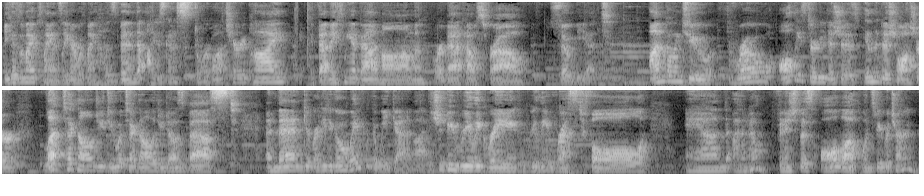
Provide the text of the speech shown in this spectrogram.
Because of my plans later with my husband, I just got a store-bought cherry pie. If that makes me a bad mom or a bad hausfrau, so be it. I'm going to throw all these dirty dishes in the dishwasher, let technology do what technology does best, and then get ready to go away for the weekend. It should be really great, really restful, and I don't know, finish this all up once we return.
